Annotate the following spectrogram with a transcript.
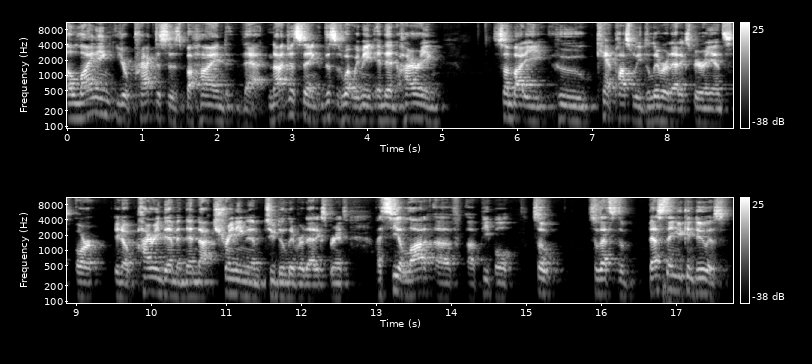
aligning your practices behind that, not just saying this is what we mean and then hiring somebody who can't possibly deliver that experience or you know hiring them and then not training them to deliver that experience. I see a lot of uh, people so so that's the best thing you can do is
